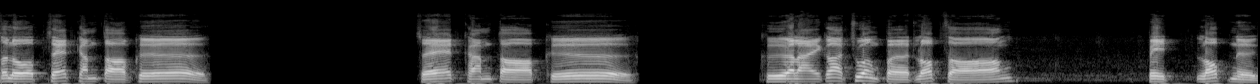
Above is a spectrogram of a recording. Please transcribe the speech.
สรุปเซตคำตอบคือ เซตคำตอบคือ คืออะไรก็ช่วงเปิดลบสองปิดลบหนึ่ง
